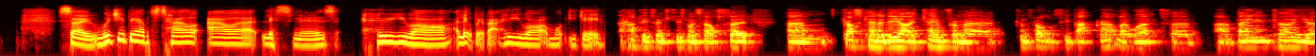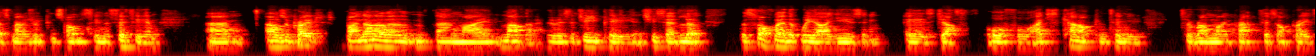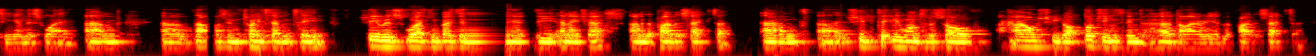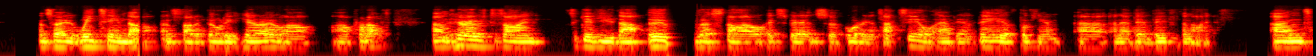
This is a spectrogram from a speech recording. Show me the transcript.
So, would you be able to tell our listeners who you are, a little bit about who you are and what you do? Happy to introduce myself. So, um, Gus Kennedy, I came from a consultancy background. I worked for uh, Bain & Co., US management consultancy in the city. And um, I was approached by none other than my mother, who is a GP. And she said, look, the software that we are using is just awful. I just cannot continue to run my practice operating in this way. And um, that was in 2017. She was working both in the NHS and in the private sector. And uh, she particularly wanted to solve how she got bookings into her diary in the private sector. And so we teamed up and started building Hero, our, our product. And Hero was designed to give you that Uber style experience of ordering a taxi or Airbnb, of booking an, uh, an Airbnb for the night. And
